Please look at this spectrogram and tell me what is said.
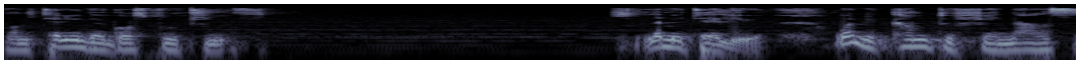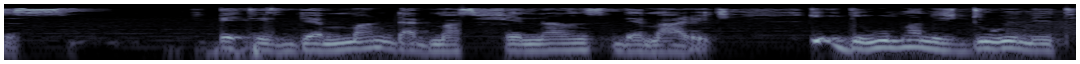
I'm telling you the gospel truth. Let me tell you, when it comes to finances, it is the man that must finance the marriage. If the woman is doing it,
